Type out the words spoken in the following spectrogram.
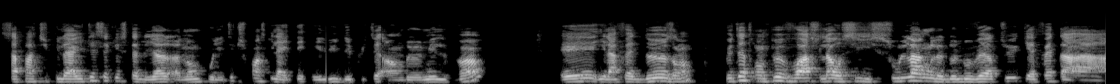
sa particularité, c'est que c'était déjà un homme politique. Je pense qu'il a été élu député en 2020 et il a fait deux ans. Peut-être on peut voir cela aussi sous l'angle de l'ouverture qui est faite à,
